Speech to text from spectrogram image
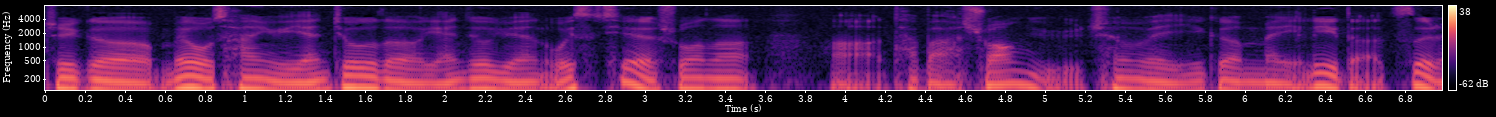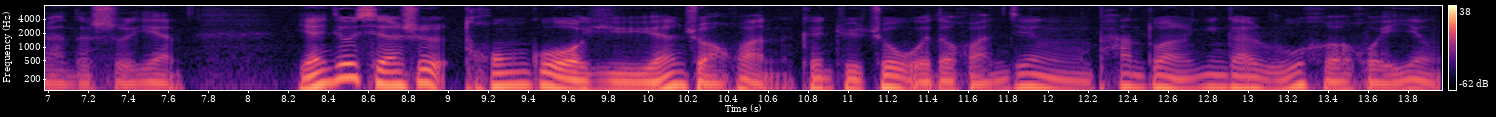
这个没有参与研究的研究员维斯切说呢，啊，他把双语称为一个美丽的自然的实验。 研究显示，通过语言转换，根据周围的环境判断应该如何回应。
